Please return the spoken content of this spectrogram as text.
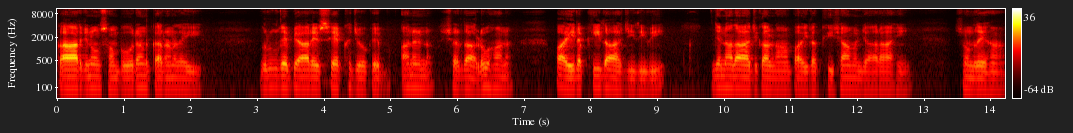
ਕਾਰਜ ਨੂੰ ਸੰਪੂਰਨ ਕਰਨ ਲਈ ਗੁਰੂ ਦੇ ਪਿਆਰੇ ਸਿੱਖ ਜੋ ਕਿ ਅਨਨ ਸ਼ਰਧਾਲੂ ਹਨ, ਭਾਈ ਲੱਖੀ ਦਾਸ ਜੀ ਦੀ ਵੀ, ਜਿਨ੍ਹਾਂ ਦਾ ਅੱਜ ਕੱਲ੍ਹ ਨਾਮ ਭਾਈ ਲੱਖੀ ਸ਼ਾਹ ਮੰਜਾਰਾ ਹੀ ਸੁਣਦੇ ਹਾਂ।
